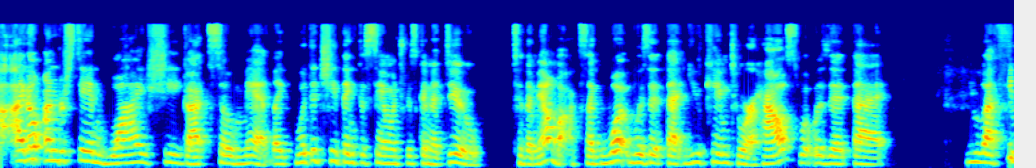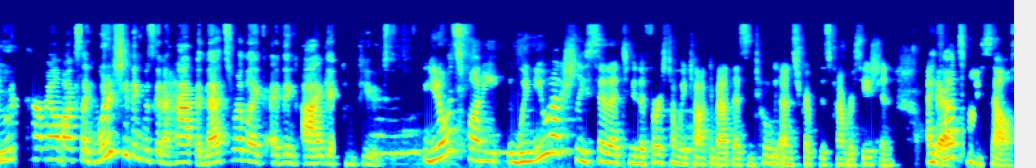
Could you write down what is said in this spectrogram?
I don't understand why she got so mad. Like, what did she think the sandwich was going to do to the mailbox? Like, what was it that you came to her house? What was it that you left food in her mailbox? Like, what did she think was going to happen? That's where, like, I think I get confused. You know what's funny? When you actually said that to me the first time we talked about this and totally unscripted this conversation, I Yeah. thought to myself,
